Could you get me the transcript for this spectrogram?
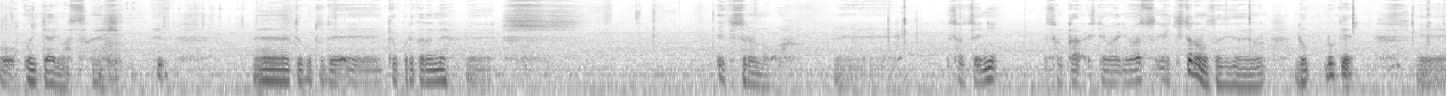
ー、置いてあります、はい。えー、ということで、えー今日これからね、えーエキストラの、えー撮影に参加してまいります。エキストラの撮影じゃないの？ロロケ、えー、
